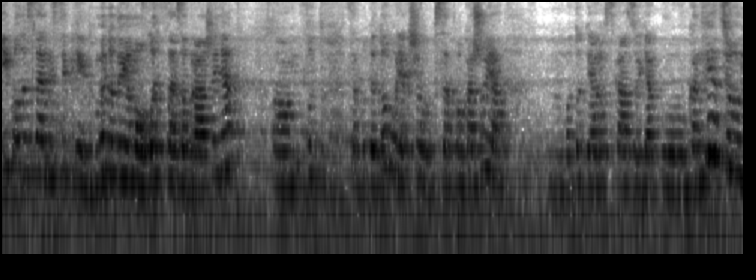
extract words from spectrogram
І коли в сервісі Клінг ми додаємо оце зображення. Тут це буде довго, якщо все покажу я. Бо тут я розказую, як у канві цю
